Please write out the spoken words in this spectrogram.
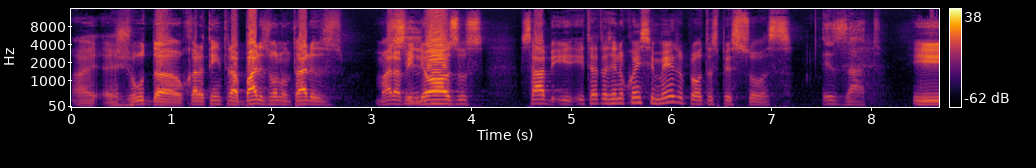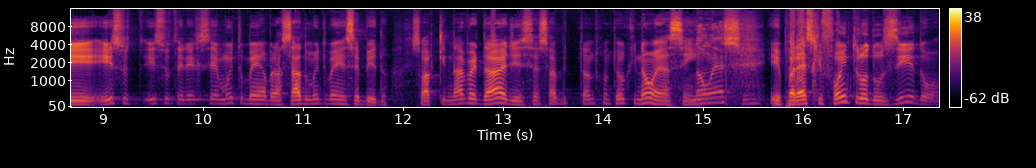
ajuda, o cara tem trabalhos voluntários maravilhosos. Sim sabe? E, está trazendo conhecimento para outras pessoas. Exato. E isso, isso teria que ser muito bem abraçado, muito bem recebido. Só que, na verdade, você sabe tanto quanto eu que não é assim. Não é assim. E parece que foi introduzido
